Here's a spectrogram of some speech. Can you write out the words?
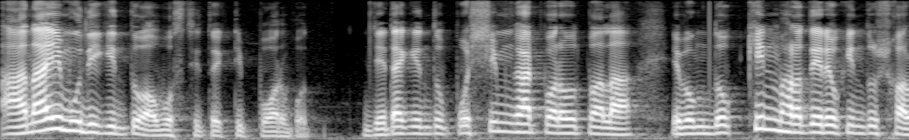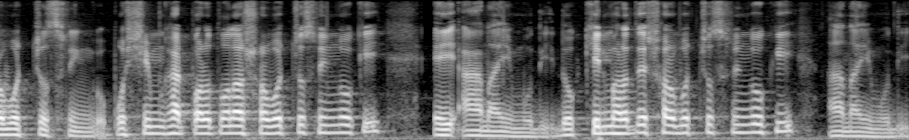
আনাইমুদি কিন্তু অবস্থিত একটি পর্বত। যেটা কিন্তু পশ্চিমঘাট পর্বতমালা এবং দক্ষিণ ভারতেরও কিন্তু সর্বোচ্চ শৃঙ্গ। পশ্চিমঘাট পর্বতমালার সর্বোচ্চ শৃঙ্গ কি? এই আনাইমুদি। দক্ষিণ ভারতের সর্বোচ্চ শৃঙ্গ কি? আনাইমুদি।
